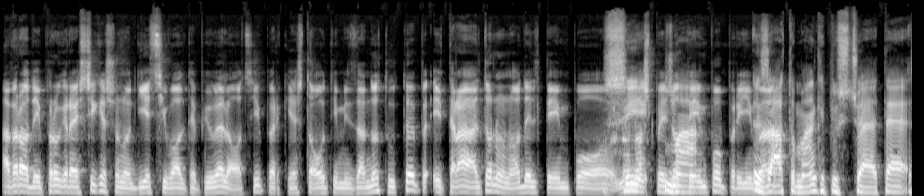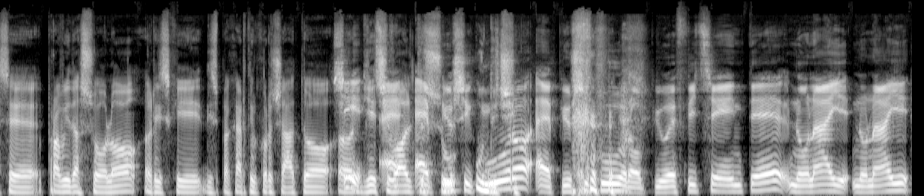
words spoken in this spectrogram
avrò dei progressi che sono 10 volte più veloci perché sto ottimizzando tutto e, e tra l'altro non ho del tempo, sì, non ho speso ma, tempo prima. Esatto, ma anche più, cioè te se provi da solo rischi di spaccarti il crociato sì, 10 uh, volte è su più sicuro, È più sicuro, più efficiente, non hai, non hai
